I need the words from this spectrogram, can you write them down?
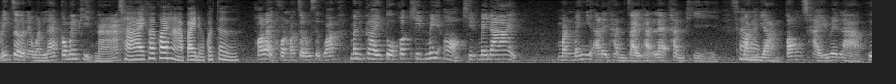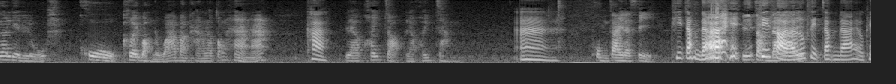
ไม่เจอในวันแรกก็ไม่ผิดนะ ใช่ ค่อย ๆ หาไปเดี๋ยวก็เจอ เพราะหลายคนมักจะรู้สึกว่ามันไกลตัวเพราะคิดไม่ออกคิดไม่ได้ มันไม่มีอะไรทันใจทันและทันทีใช่บางอย่างต้องใช้เวลาเพื่อเรียนรู้ครูเคยบอกหนูว่าบางครั้งเราต้องหาค่ะ แล้วค่อยเจาะแล้วค่อยจำ อ่า ภูมิใจละสิ ที่จำได้ ที่จำได้สอนแล้วลูกศิษย์จำได้ โอเค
